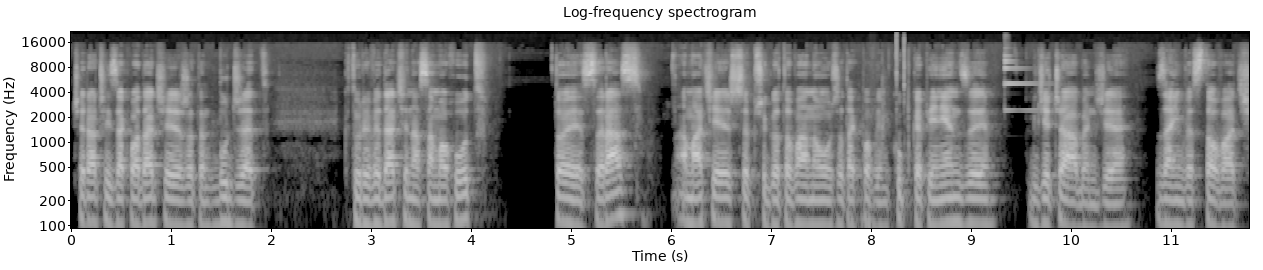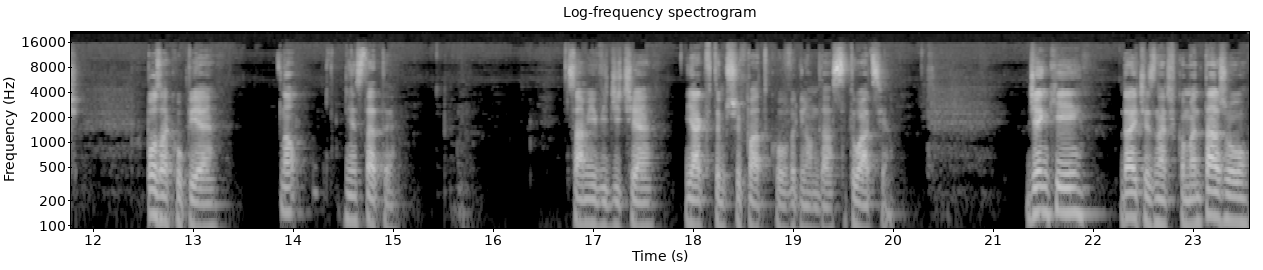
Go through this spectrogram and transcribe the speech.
Czy raczej zakładacie, że ten budżet, który wydacie na samochód, to jest raz, a macie jeszcze przygotowaną, że tak powiem, kubkę pieniędzy, gdzie trzeba będzie zainwestować po zakupie? No, niestety. Sami widzicie, jak w tym przypadku wygląda sytuacja. Dzięki. Dajcie znać w komentarzu.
